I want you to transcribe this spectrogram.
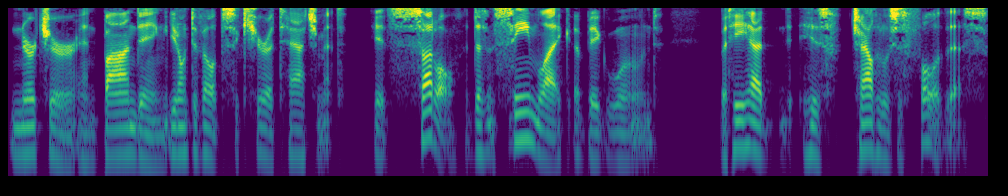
nurture and bonding, you don't develop secure attachment. It's subtle. It doesn't seem like a big wound, but he had his childhood was just full of this,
